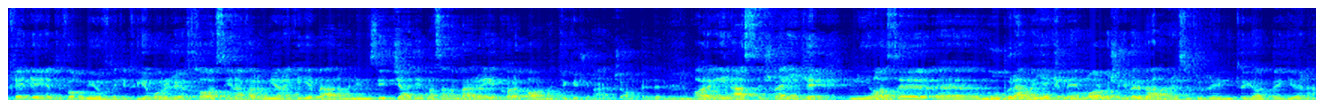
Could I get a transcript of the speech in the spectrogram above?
خیلی اتفاق میفته که توی یه پروژه خاص یه نفر میارن که یه برنامه نویسی جدید مثلا برای یه کار پارامتریکشون انجام بده. آره این هستش. ولی اینکه نیاز مبرم یک معمار باشه که بره برنامه نویسی تو ریویت یاد بگیره نه.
